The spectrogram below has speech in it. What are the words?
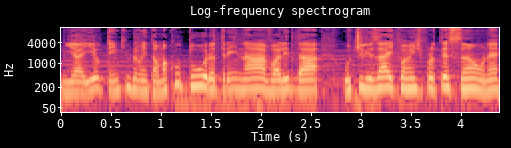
E aí eu tenho que implementar uma cultura, treinar, validar, utilizar equipamento de proteção, né?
